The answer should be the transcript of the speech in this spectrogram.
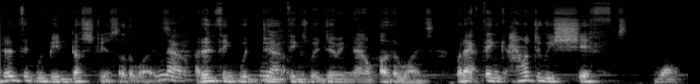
I don't think we'd be industrious otherwise. No. I don't think we'd do No. things we're doing now otherwise. But I think, how do we shift what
